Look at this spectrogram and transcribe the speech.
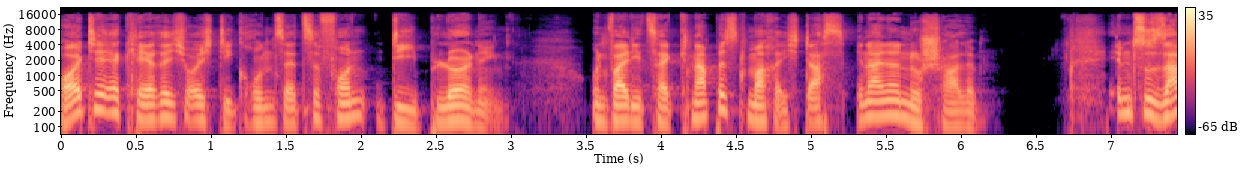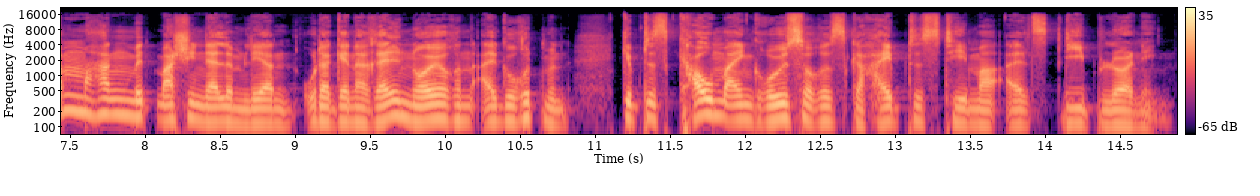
Heute erkläre ich euch die Grundsätze von Deep Learning. Und weil die Zeit knapp ist, mache ich das in einer Nussschale. Im Zusammenhang mit maschinellem Lernen oder generell neueren Algorithmen gibt es kaum ein größeres gehyptes Thema als Deep Learning.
